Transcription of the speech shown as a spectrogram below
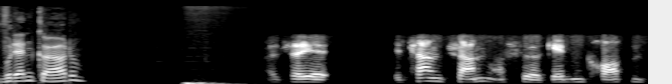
Hvordan gør du? Altså, jeg, jeg tager den sammen og fører gennem kroppen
